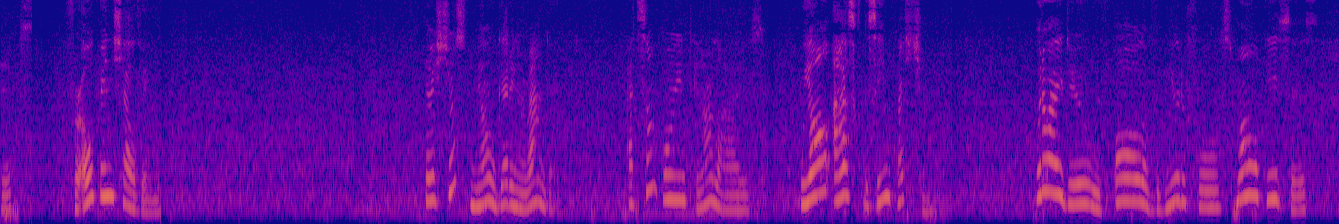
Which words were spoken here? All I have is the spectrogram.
tips for open shelving. There's just no getting around it. At some point in our lives, we all ask the same question What do I do with all of the beautiful small pieces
